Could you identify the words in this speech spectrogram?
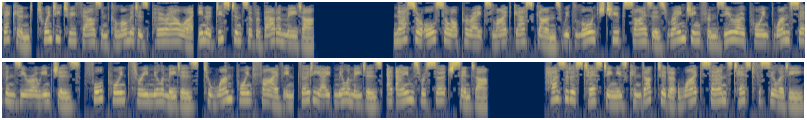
second, 22,000 km per hour in a distance of about a meter. NASA also operates light gas guns with launch tube sizes ranging from 0.170 inches (4.3 mm) to 1.5 in (38 mm) at Ames Research Center. Hazardous testing is conducted at White Sands Test Facility.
